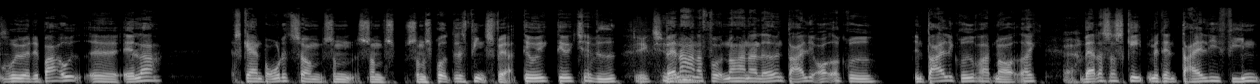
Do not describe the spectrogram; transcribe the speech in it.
Det ryger det bare ud? Øh, eller skal han bruge det som, som, som, som sprød delfinsvær? Det er, jo ikke, det er jo ikke til at vide. Det er ikke til Hvad når han har, fået, når han har lavet en dejlig oddergryde? En dejlig gryderet med odder, ikke? Ja. Hvad er der så sket med den dejlige, fine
